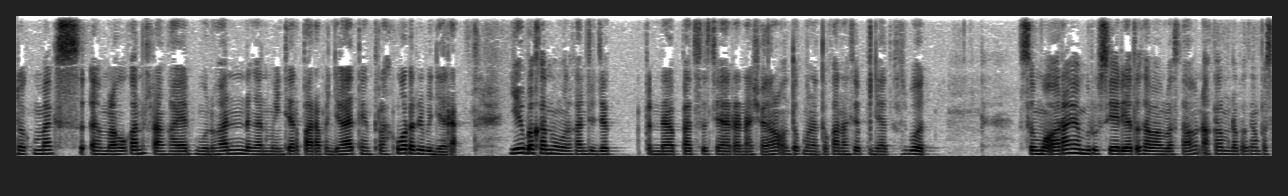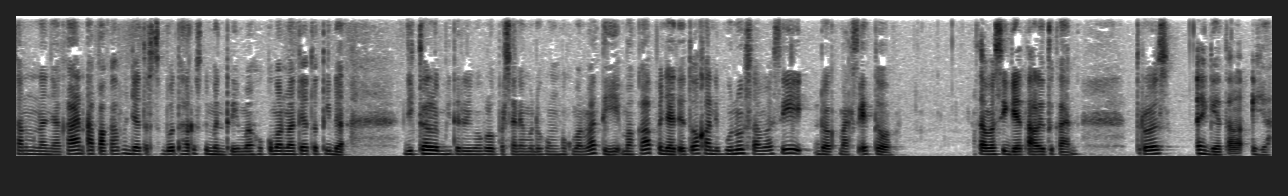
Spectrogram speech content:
Doc Max uh, melakukan serangkaian pembunuhan dengan mengincar para penjahat yang telah keluar dari penjara. Ia bahkan menggunakan jejak pendapat secara nasional untuk menentukan nasib penjahat tersebut. Semua orang yang berusia di atas 18 tahun akan mendapatkan pesan menanyakan apakah penjahat tersebut harus menerima hukuman mati atau tidak. Jika lebih dari 50% yang mendukung hukuman mati, maka penjahat itu akan dibunuh sama si Doc Max itu. Sama si Getal itu kan. Terus, eh Getal, iya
